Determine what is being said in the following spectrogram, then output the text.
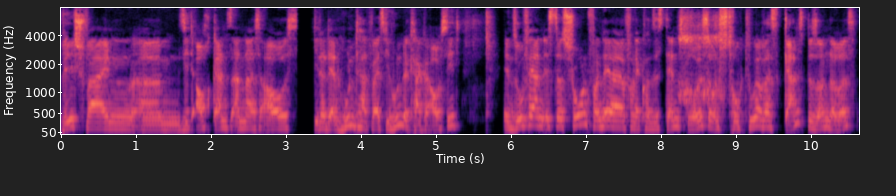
Wildschwein ähm, sieht auch ganz anders aus. Jeder, der einen Hund hat, weiß, wie Hundekacke aussieht. insofern ist das schon von der, von der Konsistenz, Größe und Struktur was ganz Besonderes.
